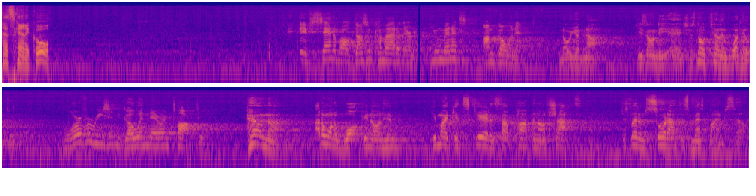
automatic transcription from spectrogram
That's kind of cool. If Sandoval doesn't come out of there in a few minutes, I'm going in. No, you're not. He's on the edge. There's no telling what he'll do. More of a reason to go in there and talk to him. Hell no. I don't want to walk in on him. He might get scared and stop popping off shots. Just let him sort out this mess by himself.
